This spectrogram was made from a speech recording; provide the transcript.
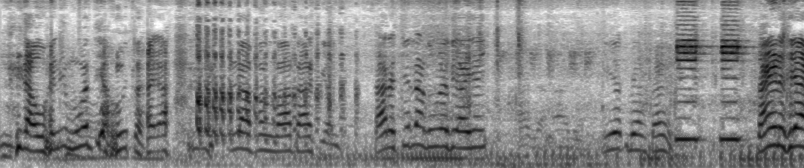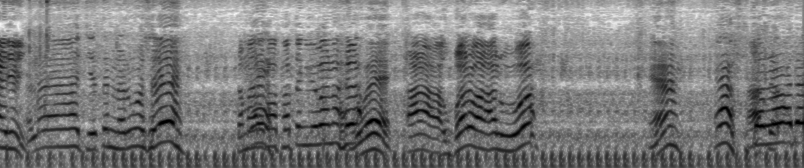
નહીં આવું એની મોતી આવું તો આયા. પણ વાત આ કેમ તારે કેટલા ધોવે થી આઈ નહીં એક બે ત્રણ. ત્રણ છે આવી નહીં અલા ચેતન નર્વસ હે તમારે આ પતંગ લેવાનો છે? હા ઊભા રહો હાલું હો? હે હે સુતર લેવા દે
